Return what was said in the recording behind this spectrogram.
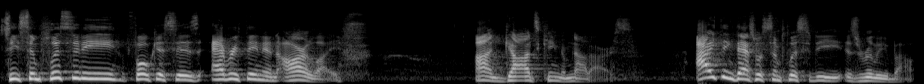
See, simplicity focuses everything in our life on God's kingdom, not ours. I think that's what simplicity is really about.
